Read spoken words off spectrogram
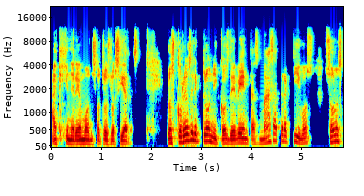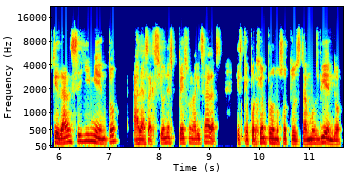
a que generemos nosotros los cierres. Los correos electrónicos de ventas más atractivos son los que dan seguimiento a las acciones personalizadas. Es que, por ejemplo, nosotros estamos viendo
